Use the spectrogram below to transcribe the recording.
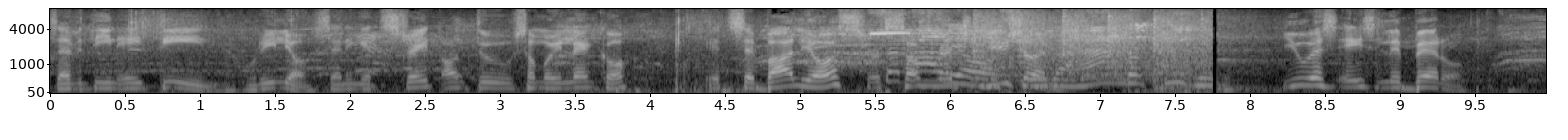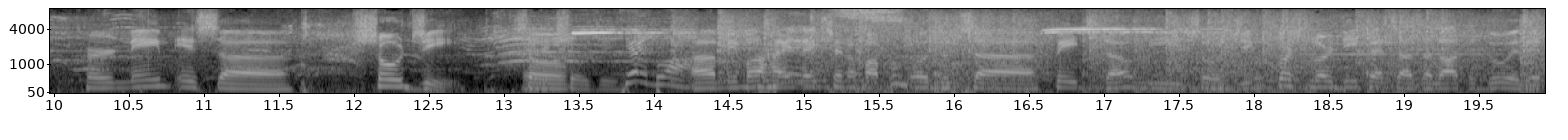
17-18. Murillo sending it straight onto Samoilenko. It's Ceballos for some Ceballos retribution. with a hand of Kubu. USA's libero. Her name is uh, Shoji. So, Erik Shoji. Kill block. uh, may mga highlights siya napapanood dun sa page daw ni Shoji. Of course, floor defense has a lot to do with it.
